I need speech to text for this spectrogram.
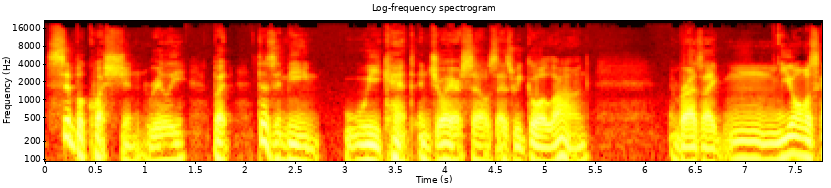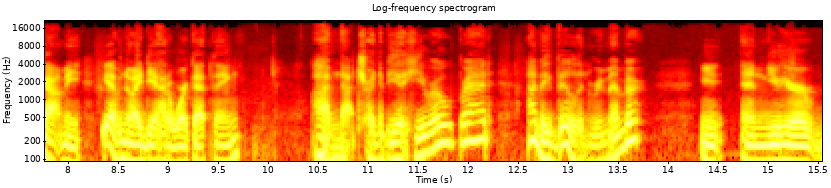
Simple question, really, but doesn't mean we can't enjoy ourselves as we go along. And Brad's like, mm, You almost got me. You have no idea how to work that thing. I'm not trying to be a hero, Brad. I'm a villain, remember? And you hear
